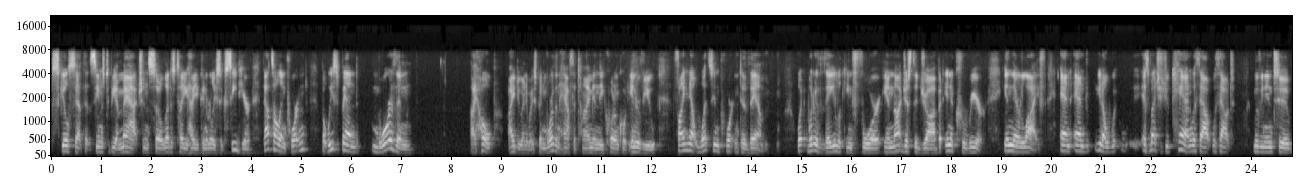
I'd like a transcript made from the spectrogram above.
skill set that seems to be a match, and so let us tell you how you can really succeed here. That's all important, but we spend more than I hope I do anyway, spend more than half the time in the quote unquote interview finding out what's important to them. What, what are they looking for in not just the job, but in a career, in their life, and and you know w- as much as you can without without moving into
